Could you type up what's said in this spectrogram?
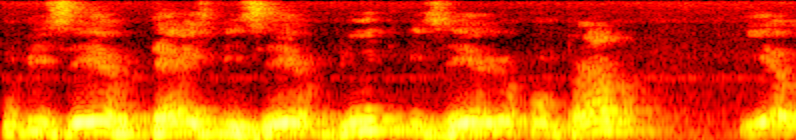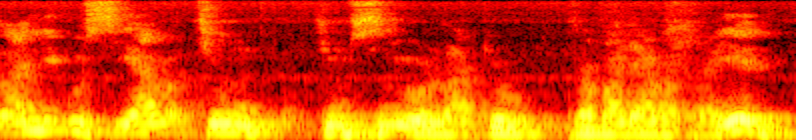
Um bezerro, dez bezerros, vinte bezerros, eu comprava, ia lá e negociava. Tinha um, tinha um senhor lá que eu trabalhava para ele,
